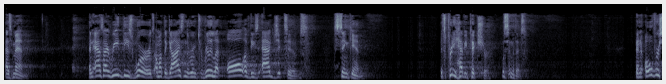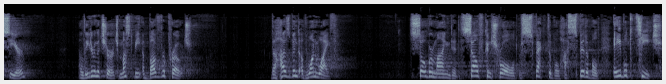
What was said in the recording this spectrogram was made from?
as men. And as I read these words, I want the guys in the room to really let all of these adjectives sink in. It's a pretty heavy picture. Listen to this. An overseer, a leader in the church, must be above reproach the husband of one wife, sober minded, self controlled, respectable, hospitable, able to teach,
